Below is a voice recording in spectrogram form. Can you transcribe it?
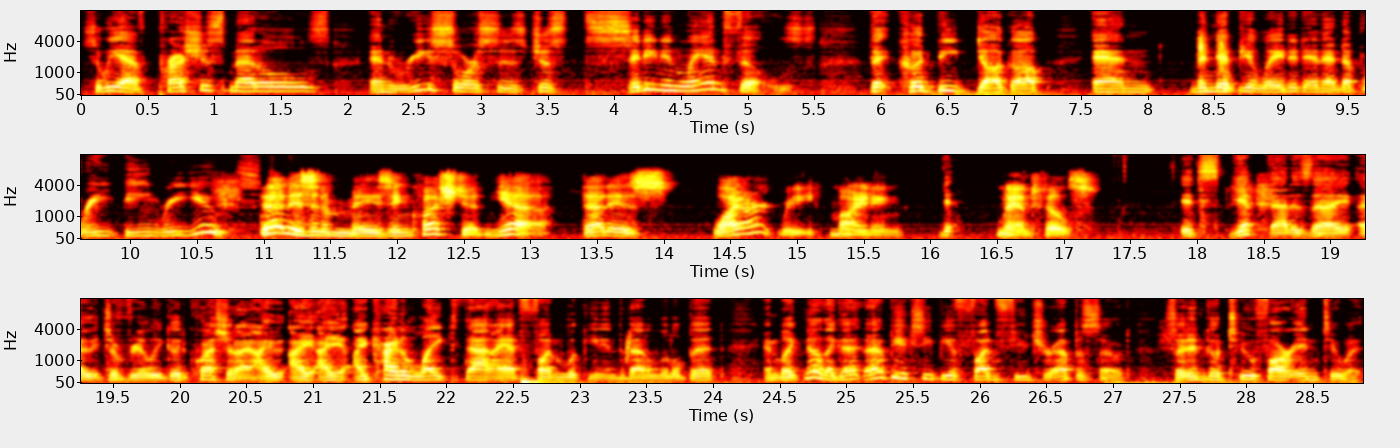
So we have precious metals and resources just sitting in landfills that could be dug up and manipulated and end up re- being reused. That is an amazing question. Yeah, that is why aren't we mining Yeah. landfills? It's yep, that is a, a it's a really good question. I I, I, I kind of liked that. I had fun looking into that a little bit, and like no, like that that would be actually be a fun future episode. So I didn't go too far into it.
